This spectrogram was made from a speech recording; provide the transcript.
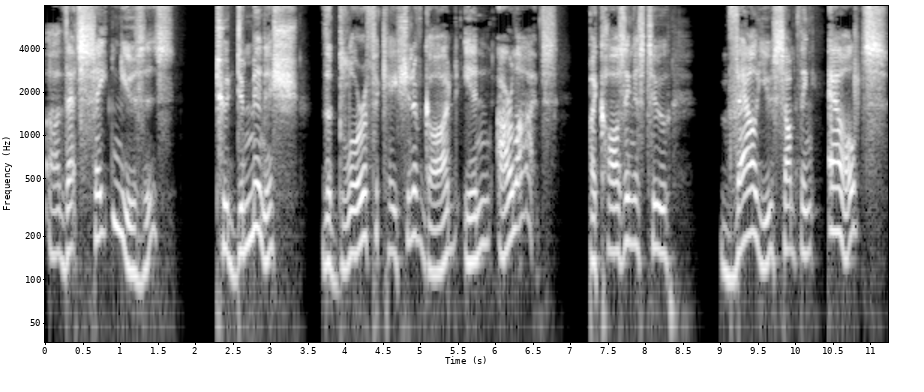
uh, that Satan uses to diminish the glorification of God in our lives by causing us to value something else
